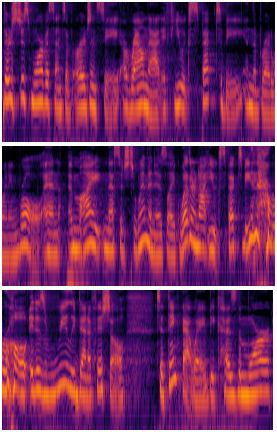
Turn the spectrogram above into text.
there's just more of a sense of urgency around that if you expect to be in the breadwinning role. And my message to women is like, whether or not you expect to be in that role, it is really beneficial to think that way because the more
